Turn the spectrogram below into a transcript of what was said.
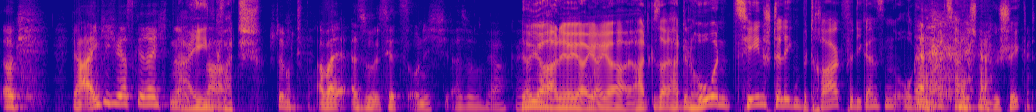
Okay. Ja, eigentlich wäre es gerecht, ne? Nein, Klar. Quatsch. Stimmt. Aber also ist jetzt auch nicht, also ja. Ja, ja, ja, ja, ja, ja. Er hat gesagt, er hat einen hohen zehnstelligen Betrag für die ganzen Originalzeichnungen geschickt.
